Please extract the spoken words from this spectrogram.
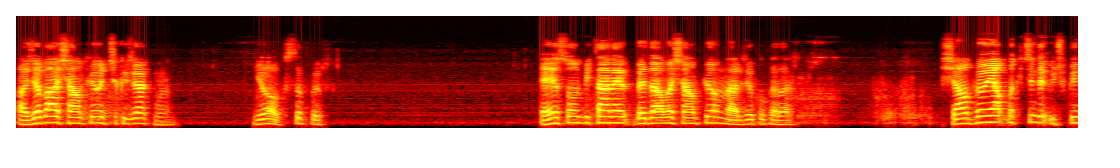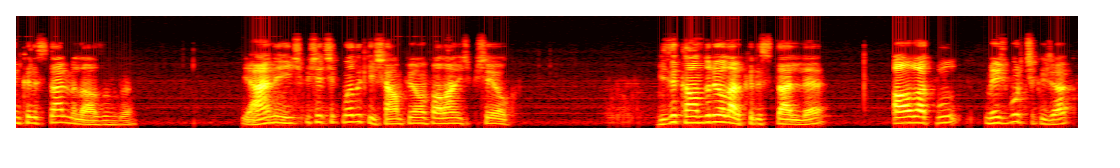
Acaba şampiyon çıkacak mı? Yok sıfır. En son bir tane bedava şampiyon verecek o kadar. Şampiyon yapmak için de 3000 kristal mi lazımdı? Yani hiçbir şey çıkmadı ki. Şampiyon falan hiçbir şey yok. Bizi kandırıyorlar kristalle. Al bak bu mecbur çıkacak.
